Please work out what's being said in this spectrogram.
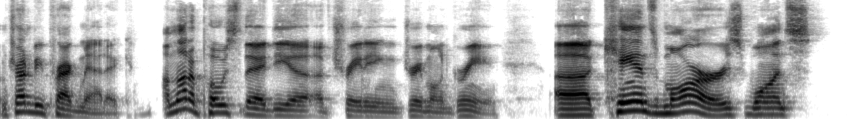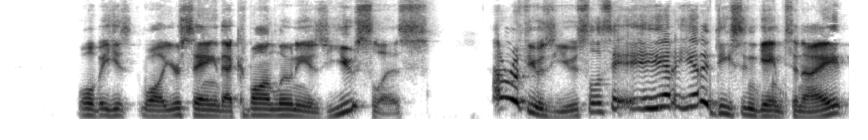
I'm trying to be pragmatic. I'm not opposed to the idea of trading Draymond Green. Uh, Cans Mars wants, well, he's, well, you're saying that Kevon Looney is useless. I don't know if he was useless. He had, he had a decent game tonight.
